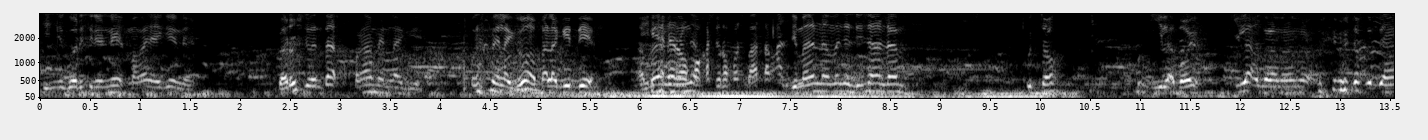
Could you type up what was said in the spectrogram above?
Ini gue di sini nih makanya gini nih. Baru sebentar pengamen lagi. Pengamen lagi. Gue apalagi di apa ini ada namanya? rokok kasih rokok sebatang aja Di mana namanya di sana? Kucok. Wah, Gila boy. Gila gue lama-lama. Kucok udah.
